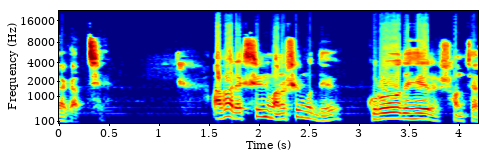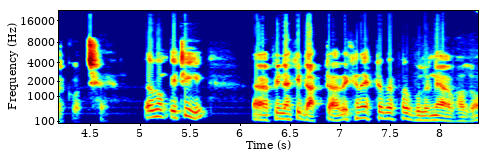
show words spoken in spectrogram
জাগাচ্ছে। আবার এক শ্রেণি মানুষের মধ্যে ক্রোধের সঞ্চার করছে। এবং এটি পিনাকি ডাক্তার, এখানে একটা ব্যাপার বলে নেওয়া ভালো।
